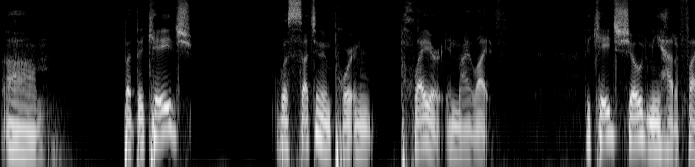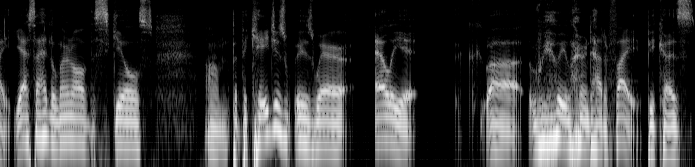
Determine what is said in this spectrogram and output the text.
Um, but the cage was such an important player in my life. The cage showed me how to fight. Yes, I had to learn all of the skills, um, but the cage is, is where Eliot uh, really learned how to fight because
